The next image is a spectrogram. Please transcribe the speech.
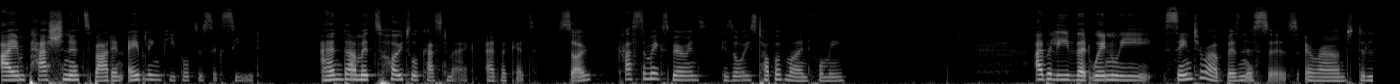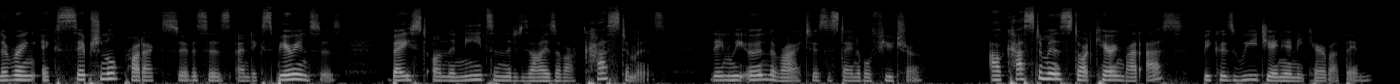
I am passionate about enabling people to succeed, and I'm a total customer advocate. So, customer experience is always top of mind for me. I believe that when we center our businesses around delivering exceptional products, services, and experiences based on the needs and the desires of our customers, then we earn the right to a sustainable future. Our customers start caring about us because we genuinely care about them.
